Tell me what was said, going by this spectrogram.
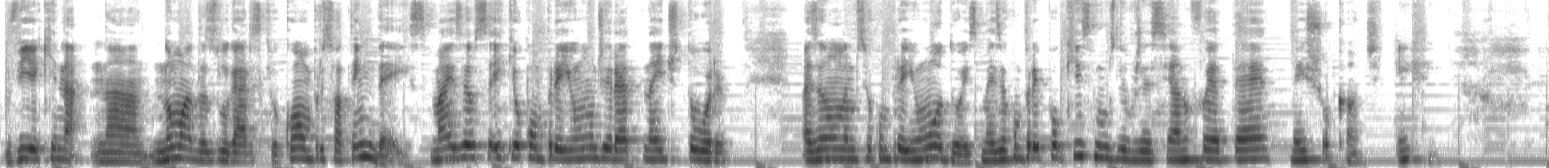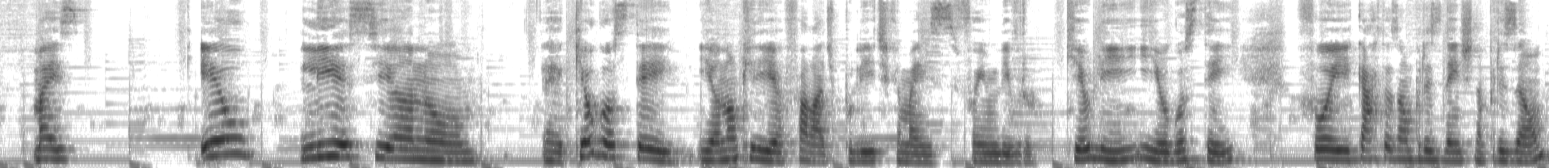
vi aqui na, na numa dos lugares que eu compro só tem 10. Mas eu sei que eu comprei um direto na editora. Mas eu não lembro se eu comprei um ou dois. Mas eu comprei pouquíssimos livros esse ano, foi até meio chocante. Enfim. Mas eu li esse ano é, que eu gostei, e eu não queria falar de política, mas foi um livro que eu li e eu gostei. Foi Cartas a um Presidente na Prisão,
